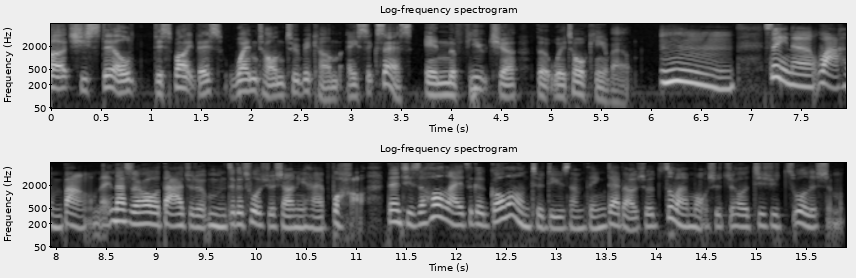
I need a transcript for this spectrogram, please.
but she still, despite this, went on to become a success in the future that we're talking about. 嗯，所以呢，哇，很棒。那那时候大家觉得，嗯，这个辍学小女孩不好，但其实后来这个 go on to do something 代表说做完某事之后继续做了什么。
